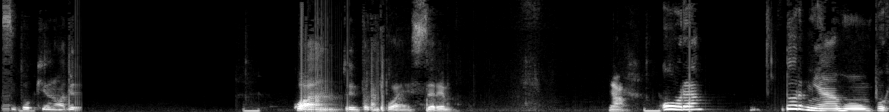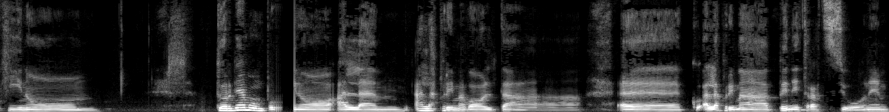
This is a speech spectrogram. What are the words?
si tocchi o no. Quanto importante può essere. Yeah. Ora torniamo un pochino torniamo un pochino al, alla prima volta, eh, alla prima penetrazione.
